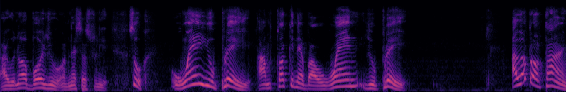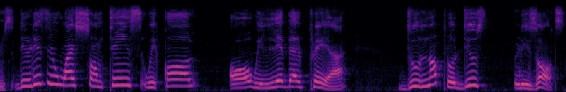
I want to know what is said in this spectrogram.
I will not bore you unnecessarily. So, when you pray, I'm talking about when you pray. A lot of times, the reason why some things we call or we label prayer do not produce results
